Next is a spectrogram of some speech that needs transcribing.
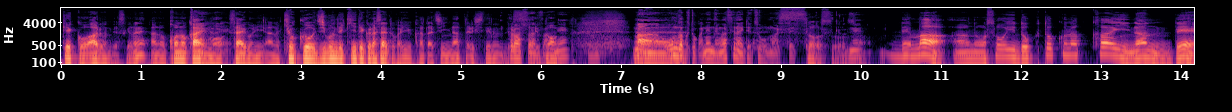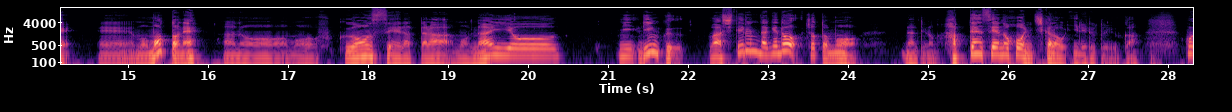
結構あるんですけどね。あの、この回も最後にあの曲を自分で聴いてくださいとかいう形になったりしてるんですけど。プラスアルファね。うんまあ、えー音楽とかね、流せないって都合もあってってそうそうそう。で、まあ、あの、そういう独特な回なんで、えーもうもっとね、あの、もう副音声だったら、もう内容にリンクはしてるんだけど、ちょっともう、なんていうの、発展性の方に力を入れるというか、こ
